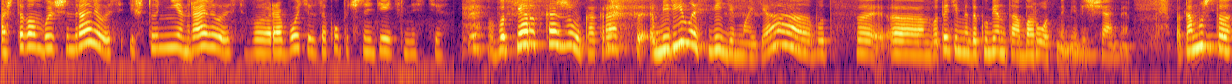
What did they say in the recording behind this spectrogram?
А что вам больше нравилось и что не нравилось в работе в закупочной деятельности? Вот я расскажу. Как раз мирилась, видимо, я вот с э, вот этими документооборотными вещами. Потому что,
